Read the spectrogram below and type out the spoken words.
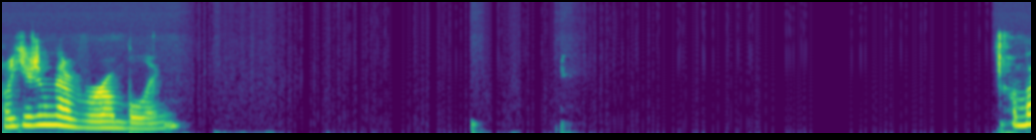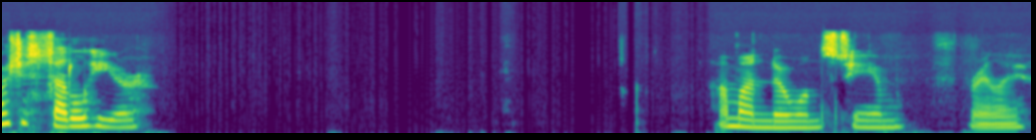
I hear some kind of rumbling. I might just settle here. I'm on no one's team, really.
